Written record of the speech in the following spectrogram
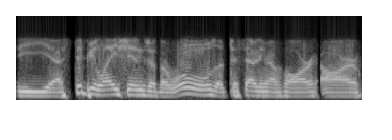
the uh, stipulations or the rules of to 75 hard are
